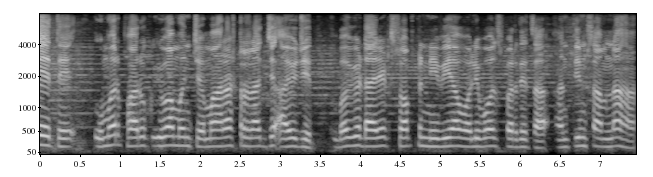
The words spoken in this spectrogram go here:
येथे उमर फारूक युवा मंच महाराष्ट्र राज्य आयोजित भव्य डायरेक्ट सॉफ्ट निविया व्हॉलीबॉल स्पर्धेचा अंतिम सामना हा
